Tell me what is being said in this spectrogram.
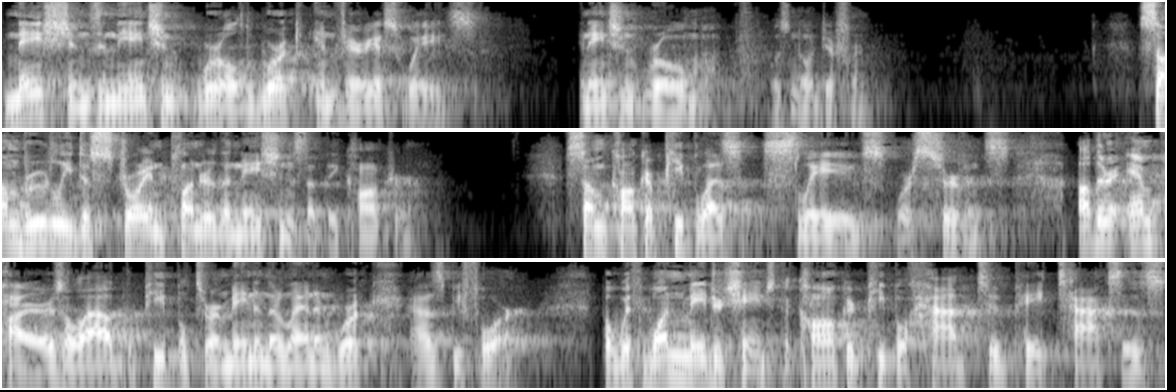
nations in the ancient world work in various ways. In ancient Rome was no different. Some brutally destroy and plunder the nations that they conquer. Some conquer people as slaves or servants. Other empires allowed the people to remain in their land and work as before. But with one major change, the conquered people had to pay taxes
